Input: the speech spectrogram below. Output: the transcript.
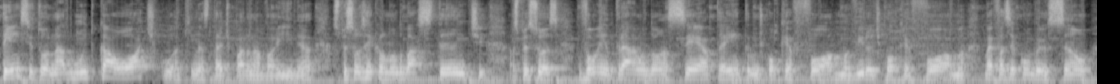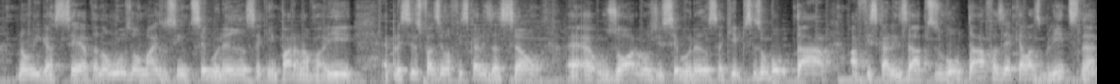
tem se tornado muito caótico aqui na cidade de Paranavaí. Né? As pessoas reclamando bastante, as pessoas vão entrar, não dão a seta, entram de qualquer forma, viram de qualquer forma, vai fazer conversão, não liga a seta, não usam mais o cinto de segurança aqui em Paranavaí. É preciso fazer uma fiscalização, é, os órgãos de segurança aqui precisam voltar a fiscalizar, precisam voltar a fazer aquelas blitz, né?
